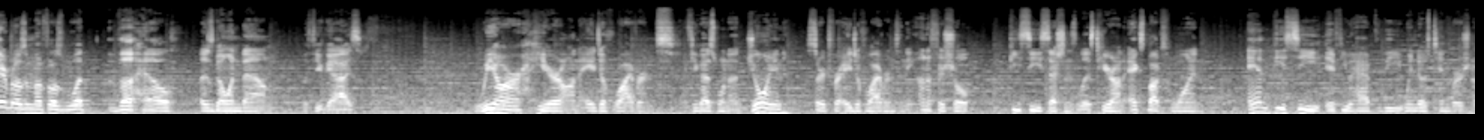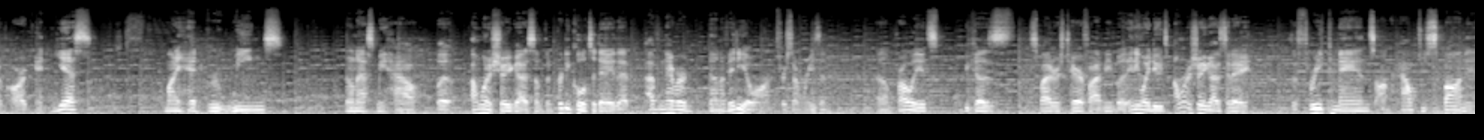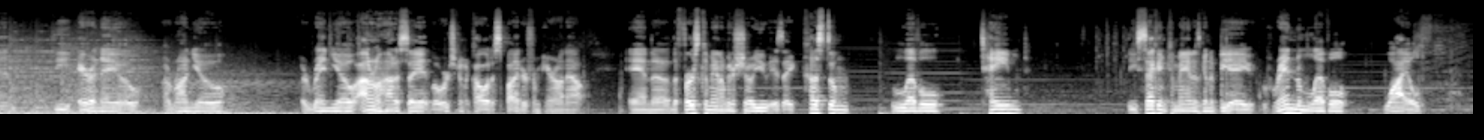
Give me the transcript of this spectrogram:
Hey bros and muffos, what the hell is going down with you guys? We are here on Age of Wyverns. If you guys want to join, search for Age of Wyverns in the unofficial PC sessions list here on Xbox One and PC if you have the Windows 10 version of Ark. And yes, my head grew wings. Don't ask me how, but I want to show you guys something pretty cool today that I've never done a video on for some reason. Um, probably it's because spiders terrify me, but anyway dudes, I want to show you guys today the three commands on how to spawn in the Araneo, Aranyo, Arenyo, I don't know how to say it, but we're just going to call it a spider from here on out. And uh, the first command I'm going to show you is a custom level tamed. The second command is going to be a random level wild.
